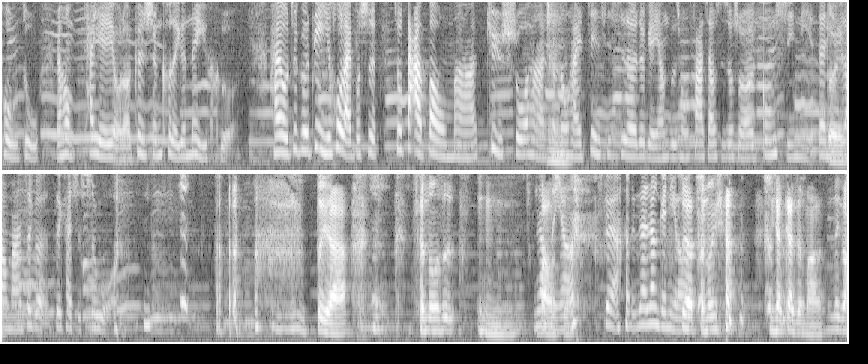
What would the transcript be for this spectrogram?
厚度，然后它也有了更深刻的一个内核。还有这个电影后来不是就大爆吗？据说哈，成龙嗯还贱兮兮的就给杨紫琼发消息，就说恭喜你，但你知道吗？这个最开始是我。对呀、成龙是嗯，不好你要怎样。对啊，那让给你了。对啊，成龙想你想干什么？那个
